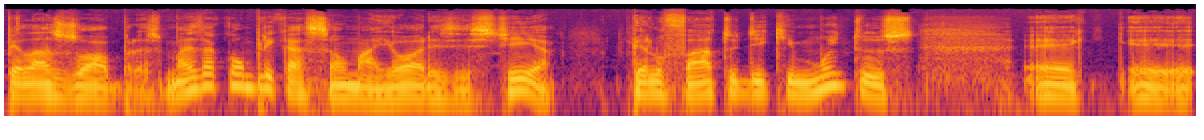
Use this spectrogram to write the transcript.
pelas obras. Mas a complicação maior existia pelo fato de que muitos é, é,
